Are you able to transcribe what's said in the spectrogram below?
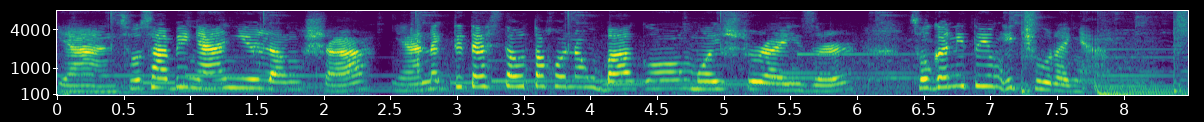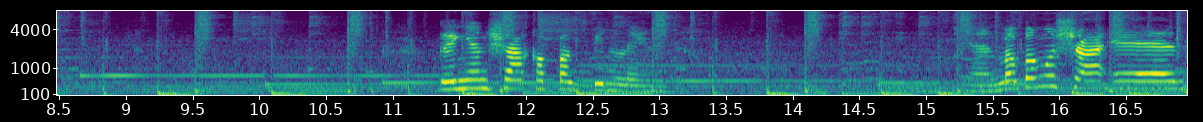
Yan. So, sabi niya, new lang siya. Yan. Nagtitest out ako ng bagong moisturizer. So, ganito yung itsura niya. Ganyan siya kapag binlend. Yan. Mabango siya and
